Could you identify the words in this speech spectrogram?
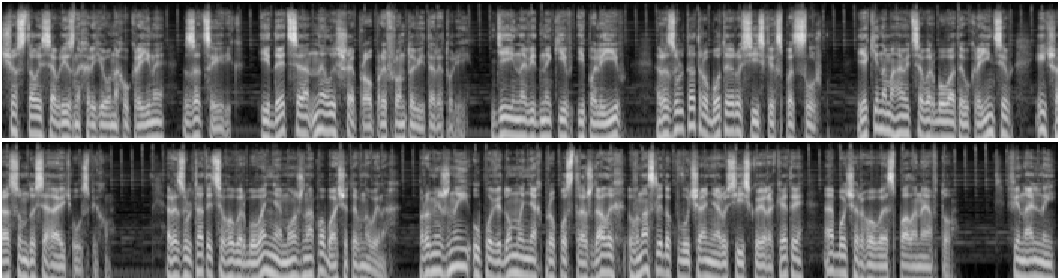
що сталися в різних регіонах України за цей рік. Йдеться не лише про прифронтові території, дії навідників і паліїв, результат роботи російських спецслужб, які намагаються вербувати українців і часом досягають успіху. Результати цього вербування можна побачити в новинах. Проміжний у повідомленнях про постраждалих внаслідок влучання російської ракети або чергове спалене авто. Фінальний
